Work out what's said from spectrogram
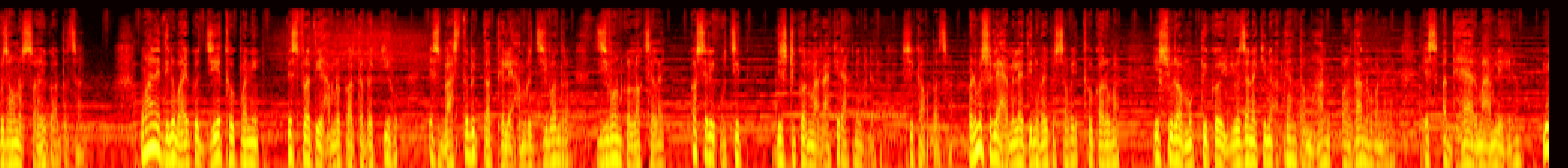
बुझाउन सहयोग गर्दछ। उहाँले दिनुभएको जे थोक पनि त्यसप्रति हाम्रो कर्तव्य के हो? यस वास्तविक तथ्यले हाम्रो जीवन र जीवनको लक्ष्यलाई कसरी उचित दृष्टिकोणमा राखिराख्ने भनेर सिकाउँदछ। परमेश्वरले हामीलाई दिनुभएको सबै थोकहरूमा ईश्वर र मुक्तिको योजना किन अत्यन्त महान वरदान हो भनेर यस अध्यायहरूमा हामीले हेर्यौँ यो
